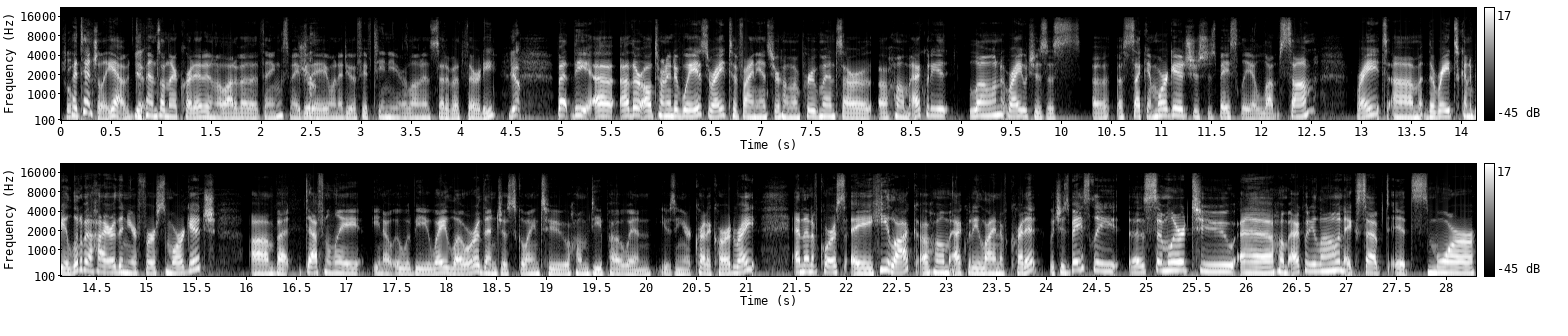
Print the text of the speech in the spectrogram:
So, Potentially, yeah. It depends on their credit and a lot of other things. Maybe Sure. they want to do a 15 year loan instead of a 30. Yep. But the uh, other alternative ways, right, to finance your home improvements are a home equity loan, right, which is a second mortgage, which is basically a lump sum, right? Um, the rate's going to be a little bit higher than your first mortgage, um, but definitely, you know, it would be way lower than just going to Home Depot and using your credit card, right? And then, of course, a HELOC, a home equity line of credit, which is basically uh, similar to a home equity loan, except it's more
